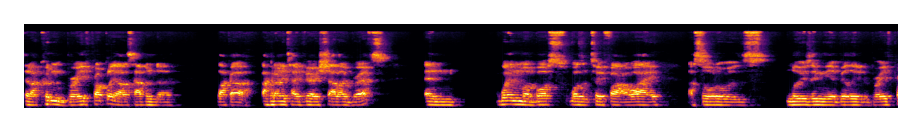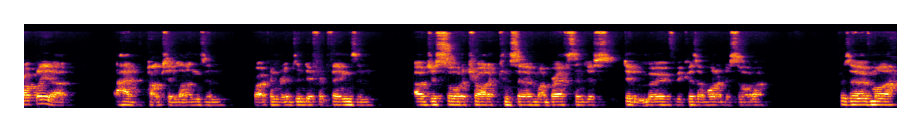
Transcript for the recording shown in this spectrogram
that I couldn't breathe properly. I was having to, like, a, I could only take very shallow breaths. And when my boss wasn't too far away, I sort of was losing the ability to breathe properly. I, I had punctured lungs and broken ribs and different things, and I would just sort of try to conserve my breaths and just didn't move because I wanted to sort of preserve my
